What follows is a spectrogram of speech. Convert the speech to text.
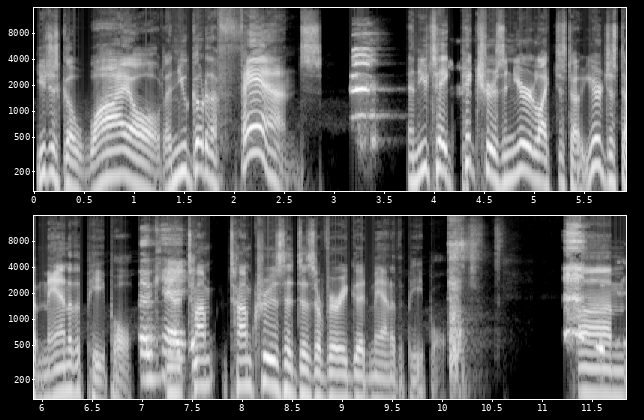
you just go wild and you go to the fans and you take pictures and you're like just a you're just a man of the people. okay. Yeah, Tom Tom Cruise does a very good man of the people. Um,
